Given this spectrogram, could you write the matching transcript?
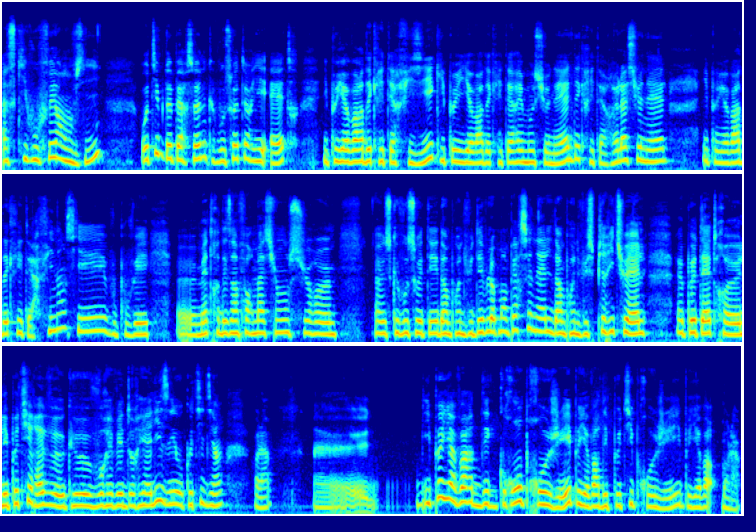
à ce qui vous fait envie, au type de personne que vous souhaiteriez être. Il peut y avoir des critères physiques, il peut y avoir des critères émotionnels, des critères relationnels, il peut y avoir des critères financiers, vous pouvez euh, mettre des informations sur euh, euh, ce que vous souhaitez d'un point de vue développement personnel, d'un point de vue spirituel, peut-être les petits rêves que vous rêvez de réaliser au quotidien. Voilà. il peut y avoir des gros projets, il peut y avoir des petits projets, il peut y avoir... Voilà.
